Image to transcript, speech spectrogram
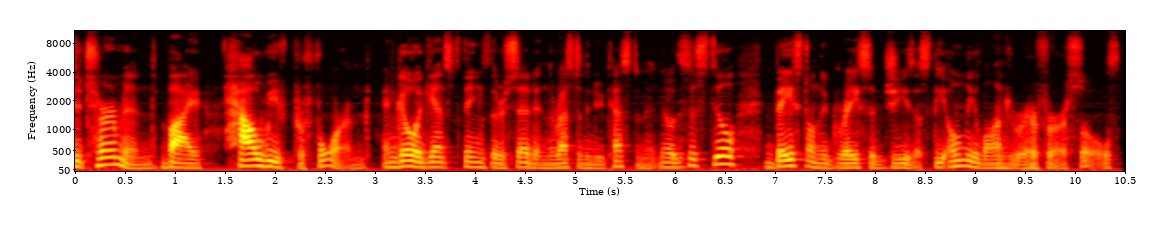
determined by how we've performed and go against things that are said in the rest of the New Testament. No, this is still based on the grace of Jesus, the only launderer for our souls.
